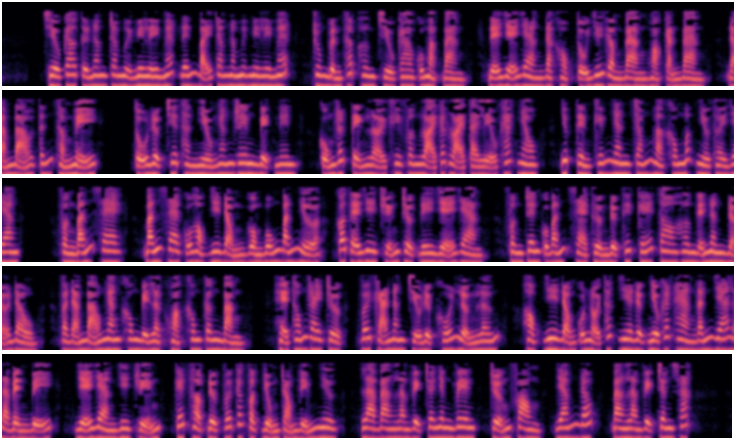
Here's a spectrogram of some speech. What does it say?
Chiều cao từ 510mm đến 750mm, trung bình thấp hơn chiều cao của mặt bàn, để dễ dàng đặt học tủ dưới gầm bàn hoặc cạnh bàn, đảm bảo tính thẩm mỹ. Tủ được chia thành nhiều ngăn riêng biệt nên, cũng rất tiện lợi khi phân loại các loại tài liệu khác nhau, giúp tìm kiếm nhanh chóng mà không mất nhiều thời gian. Phần bánh xe, bánh xe của học di động gồm 4 bánh nhựa, có thể di chuyển trượt đi dễ dàng. Phần trên của bánh xe thường được thiết kế to hơn để nâng đỡ đầu, và đảm bảo ngăn không bị lật hoặc không cân bằng. Hệ thống ray trượt, với khả năng chịu được khối lượng lớn, học di động của nội thất Gia được nhiều khách hàng đánh giá là bền bỉ, dễ dàng di chuyển, kết hợp được với các vật dụng trọng điểm như là bàn làm việc cho nhân viên, trưởng phòng, giám đốc, bàn làm việc chân sắt.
